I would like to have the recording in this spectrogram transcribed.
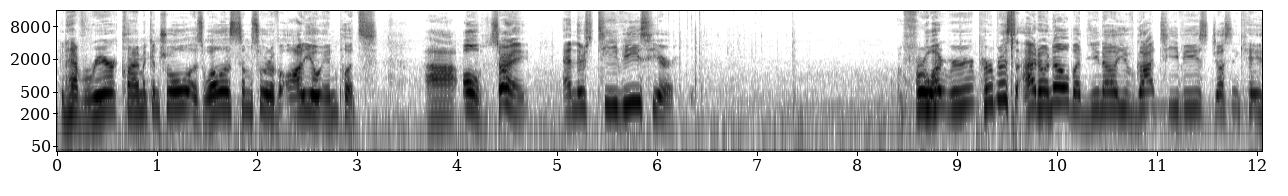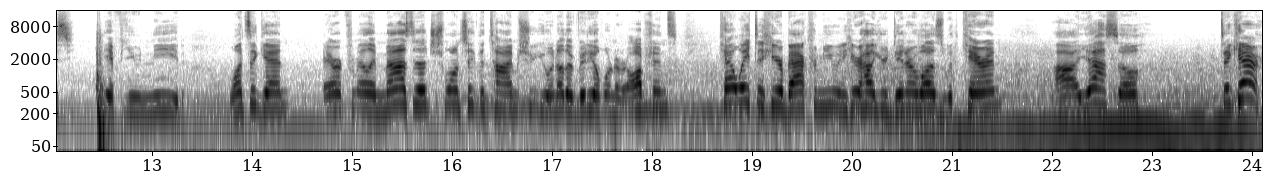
You can have rear climate control as well as some sort of audio inputs. Uh, oh, sorry. And there's TVs here. For what purpose? I don't know, but you know, you've got TVs just in case if you need. Once again, Eric from LA Mazda. Just want to take the time, shoot you another video of one of our options. Can't wait to hear back from you and hear how your dinner was with Karen. Uh, yeah, so take care.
